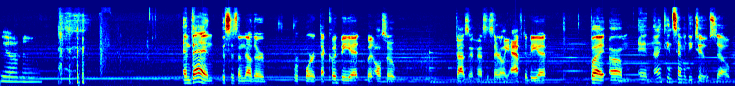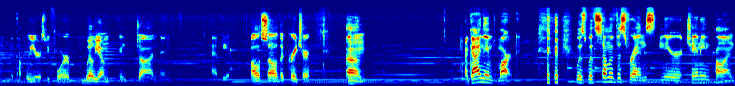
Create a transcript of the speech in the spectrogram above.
yeah, no. And then this is another report that could be it, but also doesn't necessarily have to be it. But um, in 1972, so a couple years before William and John and All saw the creature, um, a guy named Mark was with some of his friends near Channing Pond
